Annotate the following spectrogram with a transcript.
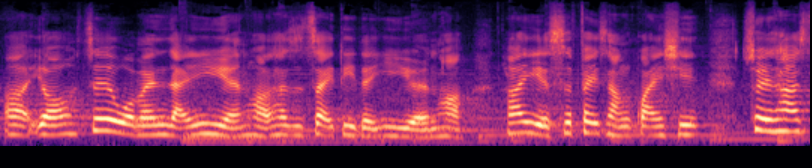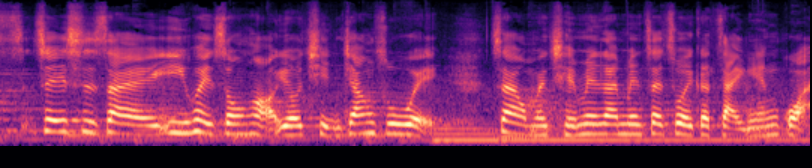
啊，有，这是我们冉议员哈，他是在地的议员哈，他也是非常关心，所以他这一次在议会中哈，有请江主委在我们前面那边再做一个展演馆，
